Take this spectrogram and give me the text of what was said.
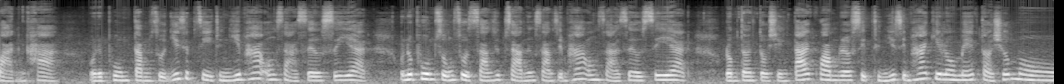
วรรค์ค่ะ อุณหภูมิต่ำสุด 24-25 องศาเซลเซียส อุณหภูมิสูงสุด 33-35 องศาเซลเซียส ลมตะวันตกเฉียงใต้ความเร็ว 10-25 กิโลเมตรต่อชั่วโมง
